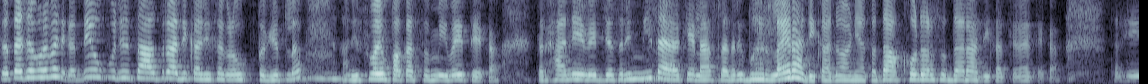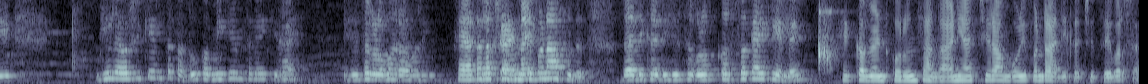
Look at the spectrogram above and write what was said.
तर त्याच्यामुळे माहिती का देवपूजेचं आज राधिकाने सगळं उक्त घेतलं आणि स्वयंपाकाचं मी माहितीये का? तर हा नैवेद्य जरी मी तयार केला असला तरी भरलाय राधिकानं आणि आता दाखवणार सुद्धा राधिकाचे माहितीये का? तर हे गेल्या वर्षी केलं का तू? कमी केलं काय केलं? हे सगळं भराभरी. काय आता लक्षात नाही पण असू देत. राधिकाने हे सगळं कसं काय केलंय हे कमेंट करून सांगा आणि आजची रांगोळी पण राधिकाचीच आहे बरं का?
